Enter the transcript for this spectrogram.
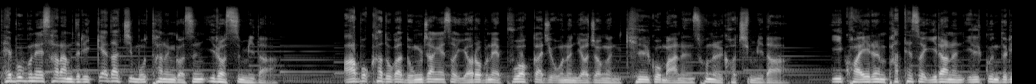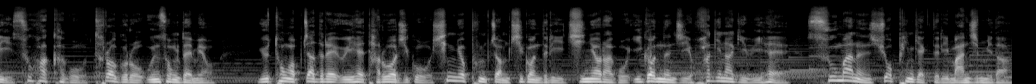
대부분의 사람들이 깨닫지 못하는 것은 이렇습니다. 아보카도가 농장에서 여러분의 부엌까지 오는 여정은 길고 많은 손을 거칩니다. 이 과일은 밭에서 일하는 일꾼들이 수확하고 트럭으로 운송되며 유통업자들에 의해 다루어지고 식료품점 직원들이 진열하고 익었는지 확인하기 위해 수많은 쇼핑객들이 만집니다.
